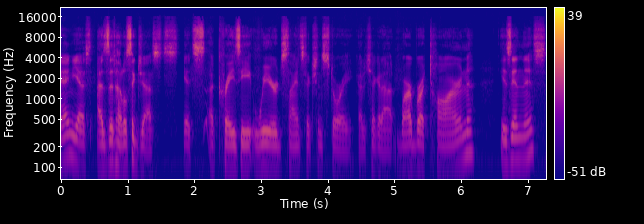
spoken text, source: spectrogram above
And yes, as the title suggests, it's a crazy, weird science fiction story. Got to check it out. Barbara Tarn is in this.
